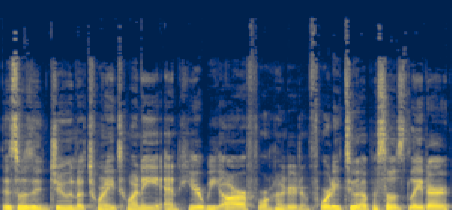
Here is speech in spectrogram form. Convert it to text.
This was in June of 2020, and here we are 442 episodes later,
